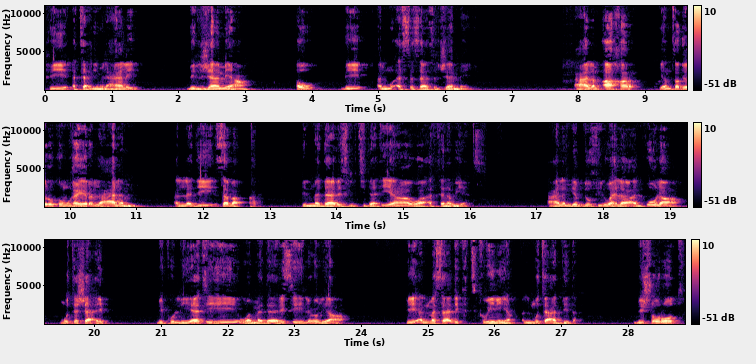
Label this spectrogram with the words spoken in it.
في التعليم العالي بالجامعة أو بالمؤسسات الجامعية. عالم آخر ينتظركم غير العالم الذي سبق. في المدارس الابتدائية والثانويات. عالم يبدو في الوهلة الأولى متشعب بكلياته ومدارسه العليا بالمسالك التكوينية المتعددة بشروط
